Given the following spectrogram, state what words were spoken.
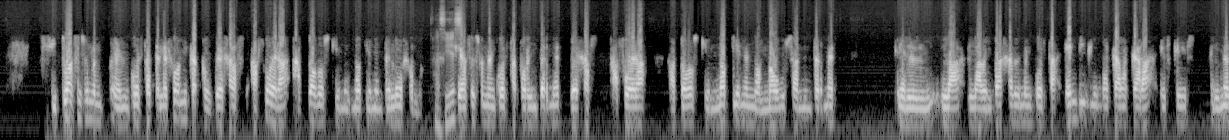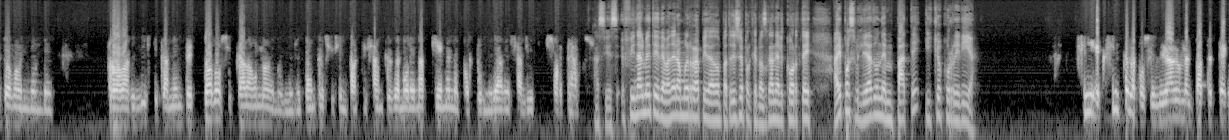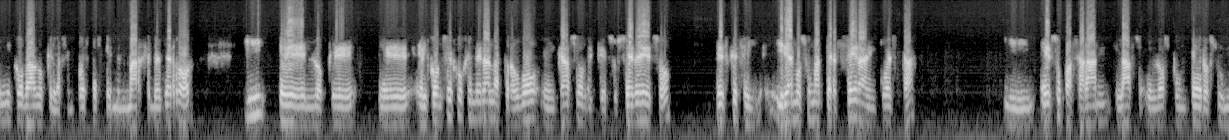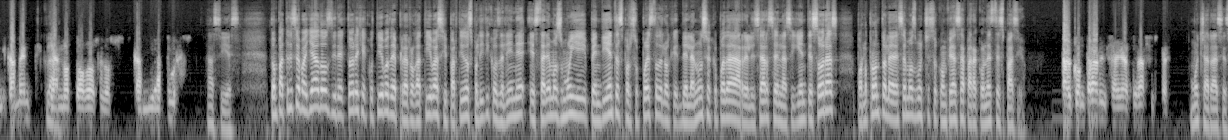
si tú haces una encuesta telefónica, pues dejas afuera a todos quienes no tienen teléfono. Así es. Si haces una encuesta por internet, dejas afuera a todos quienes no tienen o no usan internet. El, la, la ventaja de una encuesta en vivienda cara a cara es que es el método en donde probabilísticamente todos y cada uno de los militantes y simpatizantes de Morena tienen oportunidad de salir sorteados. Así es. Finalmente y de manera muy rápida, don Patricio, porque nos gana el corte, ¿hay posibilidad de un empate y qué ocurriría? Sí, existe la posibilidad de un empate técnico dado que las encuestas tienen márgenes de error y eh, lo que eh, el Consejo General aprobó en caso de que sucede eso, es que se, iremos una tercera encuesta y eso pasarán las los punteros únicamente, Claro. ya no todos los candidaturas. Así es. Don Patricio Vallados, director ejecutivo de prerrogativas y partidos políticos del INE, estaremos muy pendientes, por supuesto, de lo que, del anuncio que pueda realizarse en las siguientes horas. Por lo pronto, le agradecemos mucho su confianza para con este espacio. Al contrario, Isaías, gracias usted. Muchas gracias.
